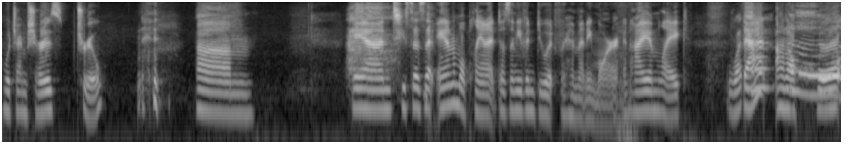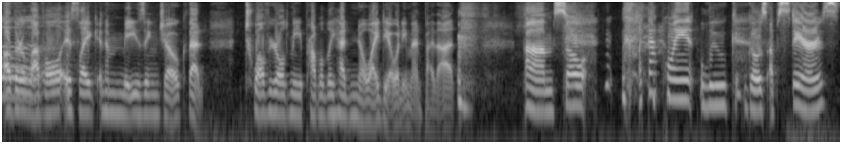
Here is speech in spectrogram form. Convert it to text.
which I'm sure is true. um, and he says that Animal Planet doesn't even do it for him anymore, and I am like. What That the- on a whole other level is like an amazing joke that 12 year old me probably had no idea what he meant by that. um, so at that point, Luke goes upstairs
